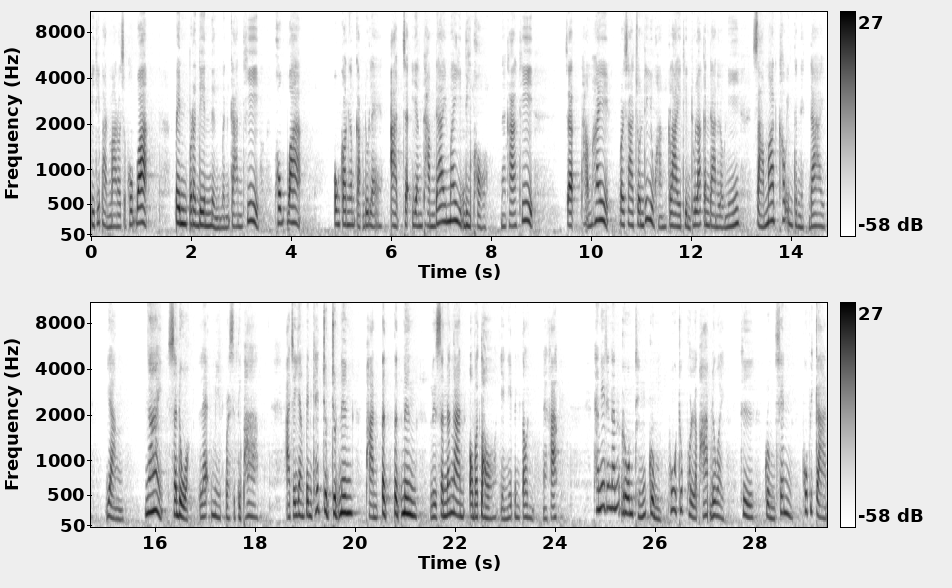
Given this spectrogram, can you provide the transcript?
ปีที่ผ่านมาเราจะพบว่า เป็นประเด็นหนึ่งเหมือนกันที่พบว่าองค์กรกำกับดูแล อาจจะยังทำได้ไม่ดีพอนะคะที่จะทำให้ประชาชนที่อยู่ห่างไกลถิ่นทุรกันดารเหล่านี้ สามารถเข้าอินเทอร์เน็ตได้ อย่างง่ายสะดวกและมีประสิทธิภาพ อาจจะยังเป็นแค่จุดจุดหนึ่งผ่านตึกตึกหนึ่งหรือสำนักงงานอบตออย่างนี้เป็นต้นนะคะ ทั้งนี้ทั้งนั้นรวมถึงกลุ่มผู้ทุพพลภาพด้วย คือกลุ่มเช่น ผู้พิการ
